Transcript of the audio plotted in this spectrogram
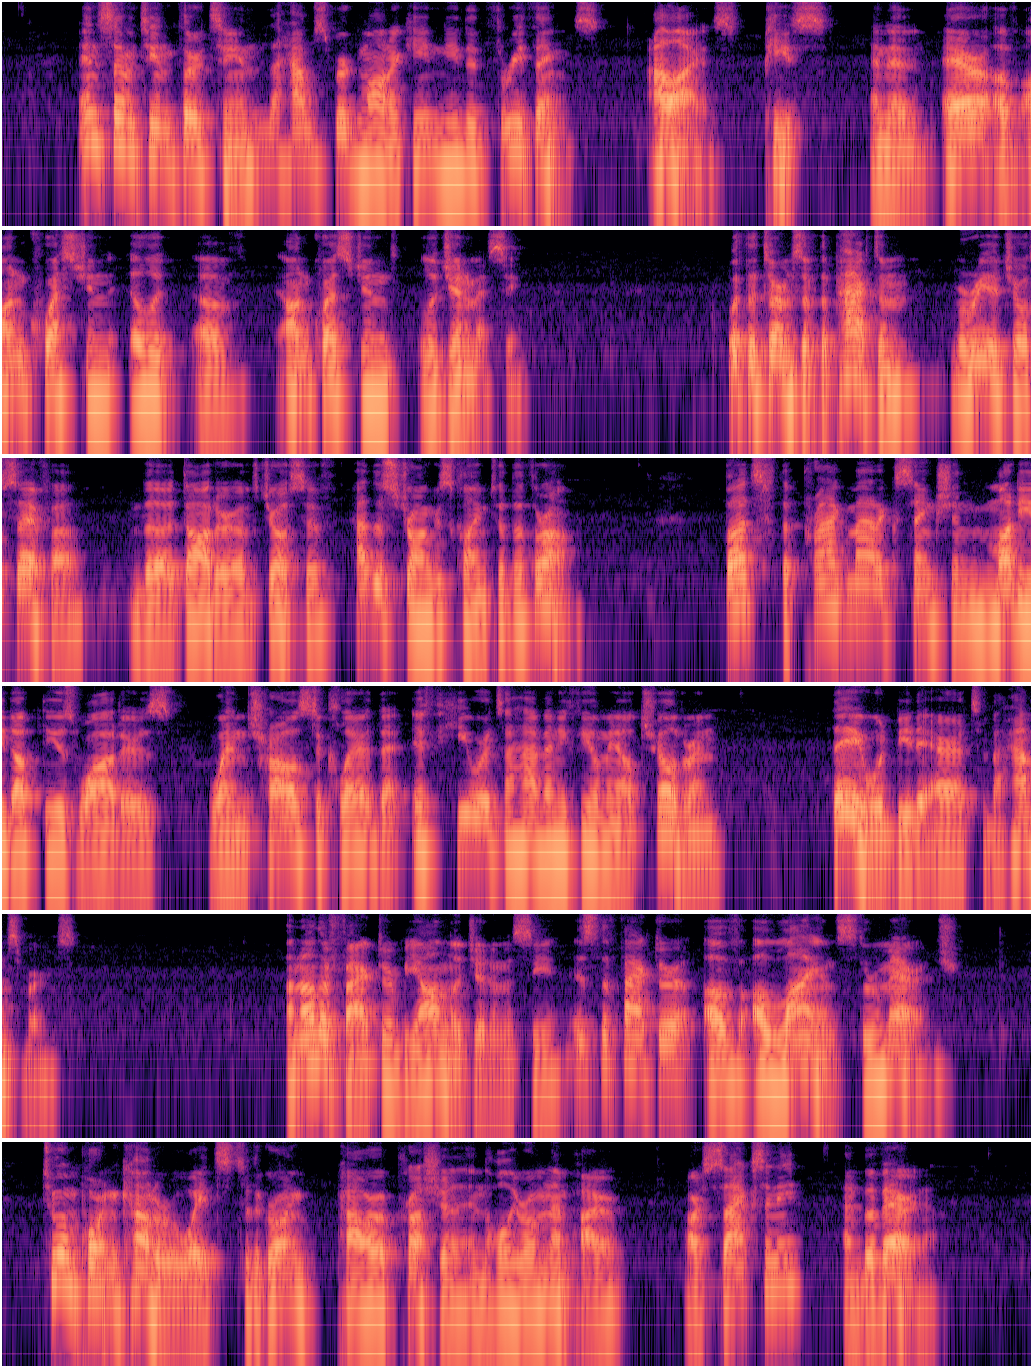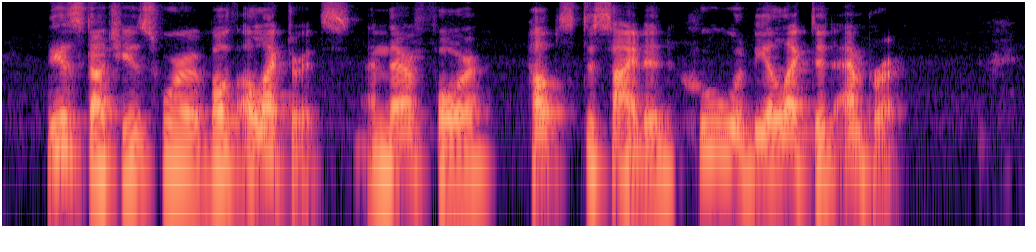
in 1713, the Habsburg monarchy needed three things allies, peace, and an air of unquestioned, of unquestioned legitimacy. With the terms of the pactum, Maria Josepha, the daughter of Joseph, had the strongest claim to the throne. But the pragmatic sanction muddied up these waters when Charles declared that if he were to have any female children, they would be the heir to the Habsburgs. Another factor beyond legitimacy is the factor of alliance through marriage. Two important counterweights to the growing power of Prussia in the Holy Roman Empire are Saxony and Bavaria. These duchies were both electorates and therefore helped decided who would be elected emperor.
